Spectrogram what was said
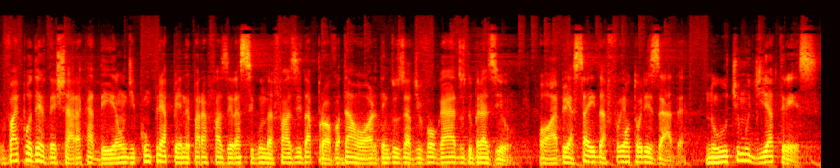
vai poder deixar a cadeia onde cumpre a pena para fazer a segunda fase da prova da Ordem dos Advogados do Brasil. OAB a saída foi autorizada, no último dia 3,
